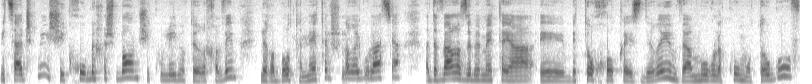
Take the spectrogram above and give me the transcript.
מצד שני, שיקחו בחשבון שיקולים יותר רחבים, לרבות הנטל של הרגולציה. הדבר הזה באמת היה אה, בתוך חוק ההסדרים, ואמור לקום אותו גוף,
